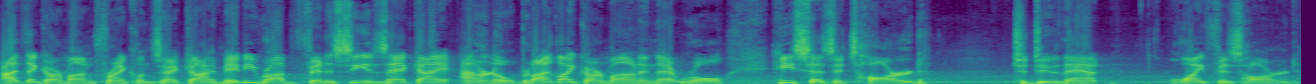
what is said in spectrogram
I think Armaan Franklin's that guy. Maybe Rob Phinisee is that guy. I don't know, but I like Armaan in that role. He says it's hard to do that. Life is hard.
